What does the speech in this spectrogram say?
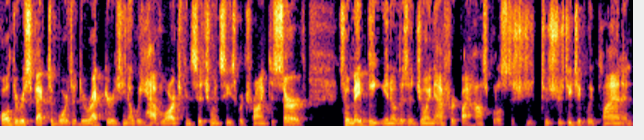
All due respect to boards of directors you know we have large constituencies we're trying to serve. So maybe you know there's a joint effort by hospitals to, to strategically plan and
